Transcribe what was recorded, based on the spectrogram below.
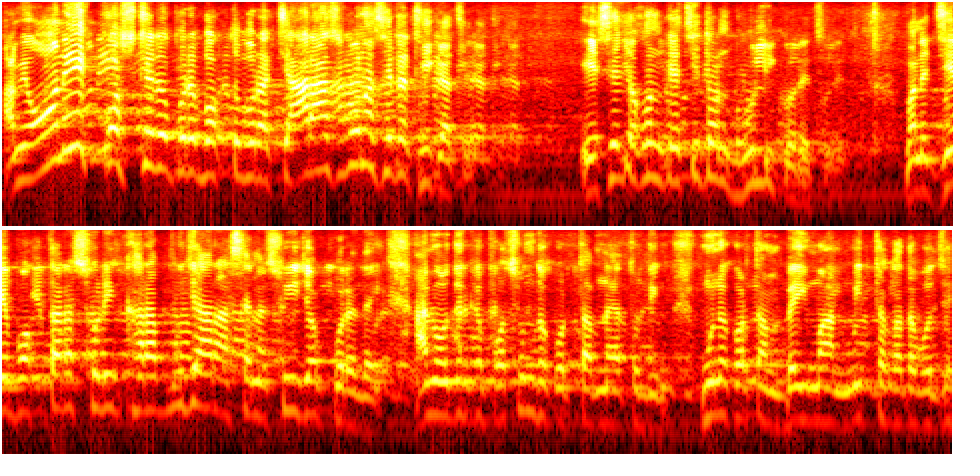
আমি অনেক কষ্টের ওপরে বক্তব্য রাখছি, আর আসব না, সেটা ঠিক আছে। এসে যখন গেছি, তখন ভুলই করেছি। মানে যে বক্তারা শরীর খারাপ বুঝে আর আসে না, সুইচ অফ করে দেয়। আমি ওদেরকে পছন্দ করতাম না এতদিন। মনে করতাম বেইমান মিথ্যা কথা বলছে।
